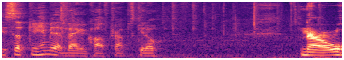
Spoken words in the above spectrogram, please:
Yusuf, can you hand me that bag of cough drops, kiddo? No.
